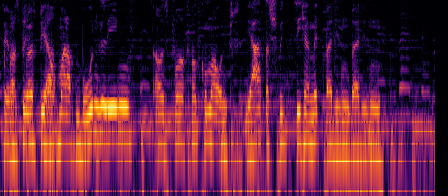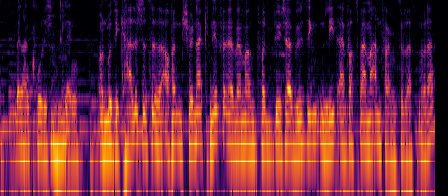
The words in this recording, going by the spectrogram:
David Crosby, Crosby, ja. auch mal auf dem Boden gelegen aus, vor, vor Kummer. Und ja, das schwingt sicher mit bei diesen, bei diesen melancholischen Mhm. Klängen. Und musikalisch ist es auch ein schöner Kniff, äh, wenn man von Déjà-vu singt, ein Lied einfach zweimal anfangen zu lassen, oder?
